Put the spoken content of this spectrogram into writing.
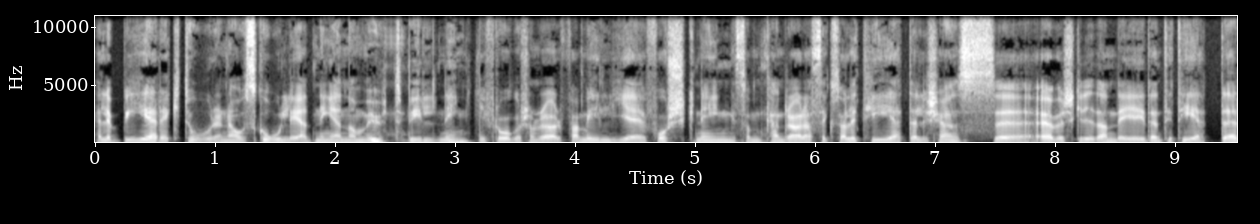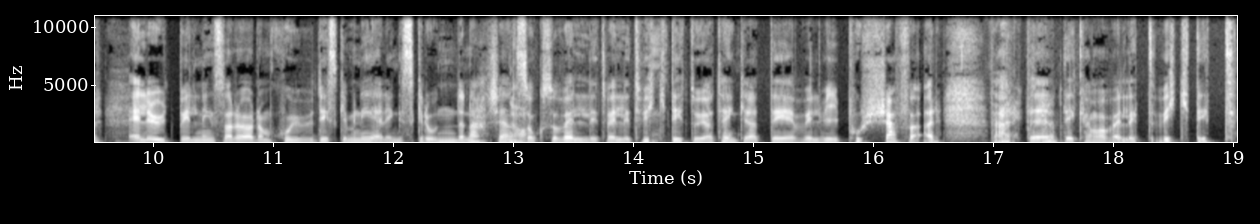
eller be rektorerna och skolledningen om utbildning i frågor som rör familjeforskning, som kan röra sexualitet eller könsöverskridande identiteter eller utbildning som rör de sju diskrimineringsgrunderna känns ja. också väldigt, väldigt viktigt och jag tänker att det vill vi pusha för. Verkligen. Att eh, det kan vara väldigt viktigt.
